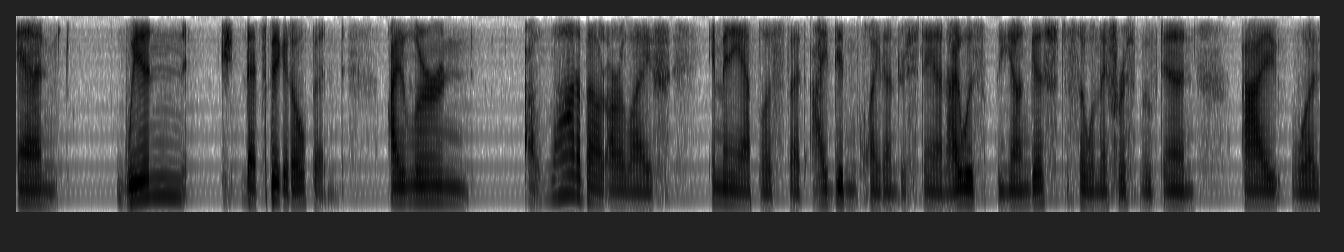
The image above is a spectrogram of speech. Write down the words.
And when that spigot opened, I learned a lot about our life in Minneapolis that I didn't quite understand. I was the youngest, so when they first moved in, I was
